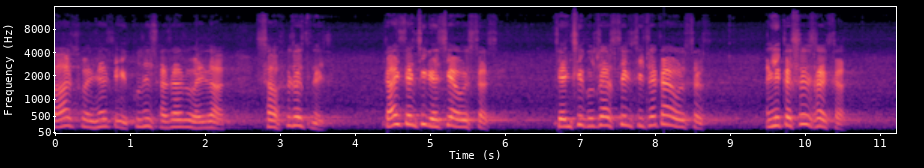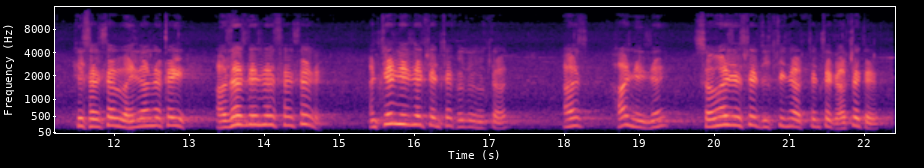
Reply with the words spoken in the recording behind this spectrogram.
पाच महिन्यात एकोणीस हजार महिला सापडत नाहीत. काय त्यांची घरची अवस्था असते त्यांची कुठं असतील तिथं काय अवस्था आणि कसं सरकार? हे सरकार महिलांना काही आधार देणारं सरकार आहे. आणि ते निर्णय त्यांच्याकडून होतात. आज हा निर्णय समाजाच्या दृष्टीने अत्यंत घातक आहे.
